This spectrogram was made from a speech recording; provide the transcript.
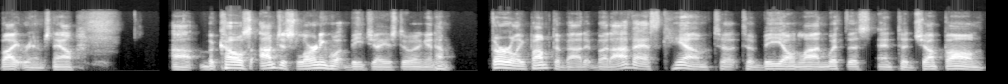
bite rims. Now, uh, because I'm just learning what BJ is doing and I'm thoroughly pumped about it, but I've asked him to, to be online with us and to jump on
